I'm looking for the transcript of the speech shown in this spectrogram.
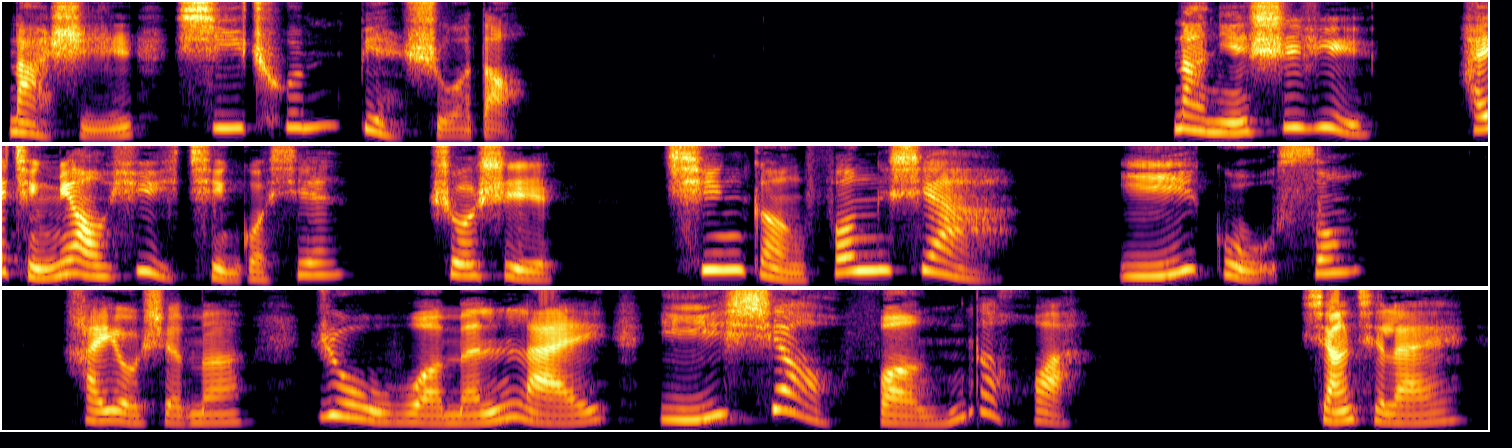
那时，惜春便说道：“那年失玉。”还请妙玉请过仙，说是青埂峰下遗骨松，还有什么入我门来一笑逢的话。想起来“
